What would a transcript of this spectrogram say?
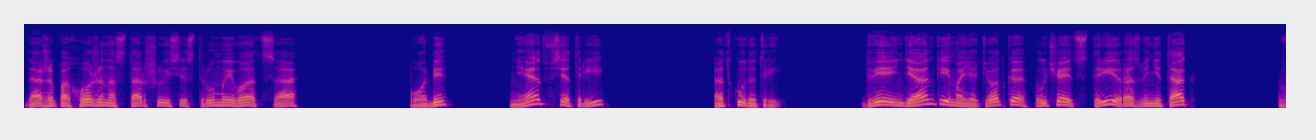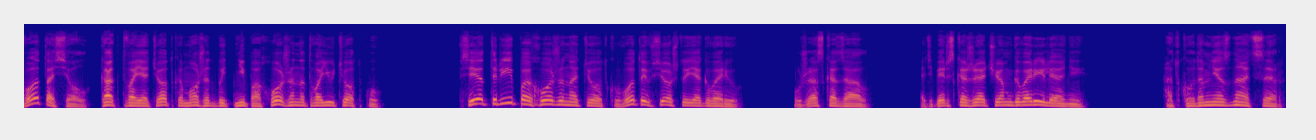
Даже похожи на старшую сестру моего отца». «Обе?» «Нет, все три». «Откуда три?» «Две индианки и моя тетка. Получается, три, разве не так?» «Вот осел, как твоя тетка может быть не похожа на твою тетку?» «Все три похожи на тетку, вот и все, что я говорю». «Уже сказал. А теперь скажи, о чем говорили они?» «Откуда мне знать, сэр?»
